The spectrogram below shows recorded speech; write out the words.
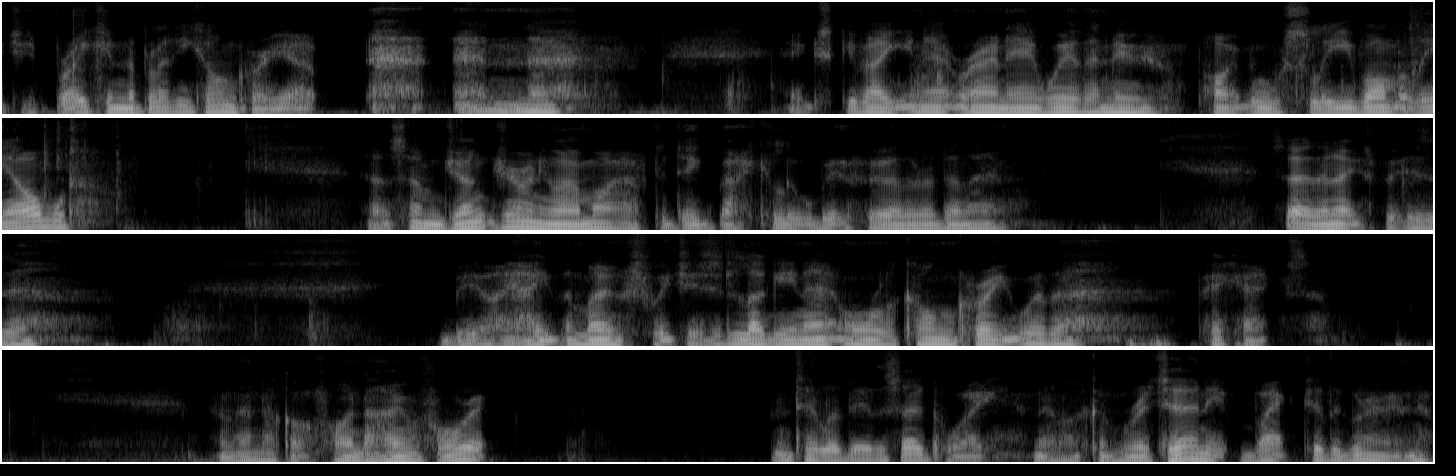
which is breaking the bloody concrete up. And uh, excavating out around here where the new pipe will sleeve onto the old. At some juncture anyway I might have to dig back a little bit further I don't know so the next bit is the bit I hate the most which is lugging out all the concrete with a pickaxe. And then I've got to find a home for it until I do the soak away. Then I can return it back to the ground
